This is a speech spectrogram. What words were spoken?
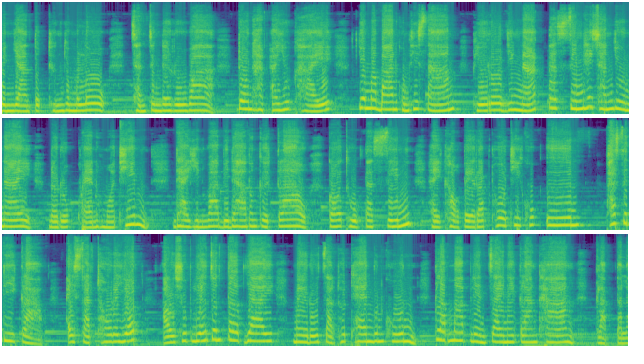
วิญญาณตกถึงยมโลก ฉันจึงได้รู้ว่า โดนหักอายุไข ยมบาลขุมที่สามพิโรธยิ่งนัก ตัดสินให้ฉันอยู่ใน นรกแขวนหัวทิ่มได้ยินว่าบิดาบังเกิดกล้าว ก็ถูกตัดสินให้เข้าไปรับโทษที่คุกอื่น พัสดีกล่าว ไอสัตว์ทรยศ เอาชุบเลี้ยงจนเติบใหญ่ ไม่รู้จักทดแทนบุญคุณ กลับมาเปลี่ยนใจในกลางทาง กลับตล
